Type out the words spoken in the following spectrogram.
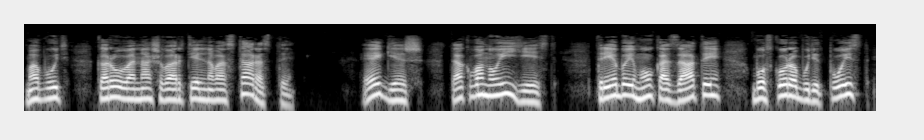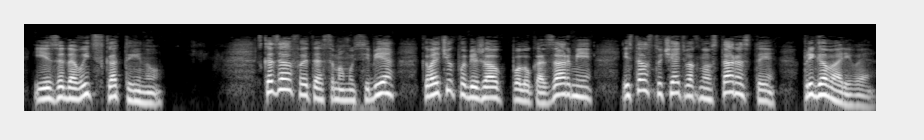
Мабуть, корова нашого артельного старости? Еге ж, так воно і єсть. Треба йому казати, бо скоро будет поезд и задавить скотину. Сказав это самому себе, Ковальчук побежал к полуказарме и стал стучать в окно старосты, приговаривая.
